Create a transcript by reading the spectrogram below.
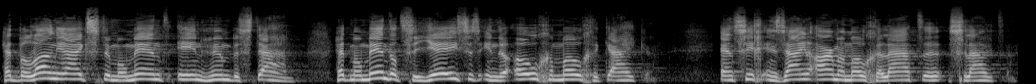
Het belangrijkste moment in hun bestaan. Het moment dat ze Jezus in de ogen mogen kijken en zich in zijn armen mogen laten sluiten.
